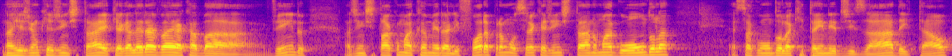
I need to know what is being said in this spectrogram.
Na região que a gente está, é que a galera vai acabar vendo. A gente está com uma câmera ali fora para mostrar que a gente está numa gôndola. Essa gôndola aqui está energizada e tal.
